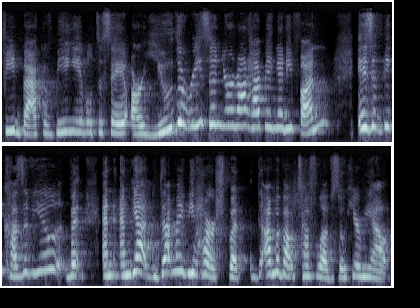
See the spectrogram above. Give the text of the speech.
feedback of being able to say are you the reason you're not having any fun? Is it because of you? But and and yeah that might be harsh but i'm about tough love so hear me out.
